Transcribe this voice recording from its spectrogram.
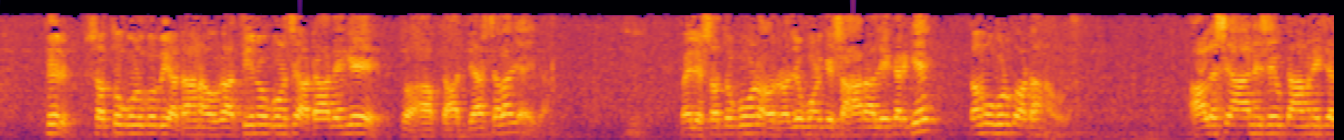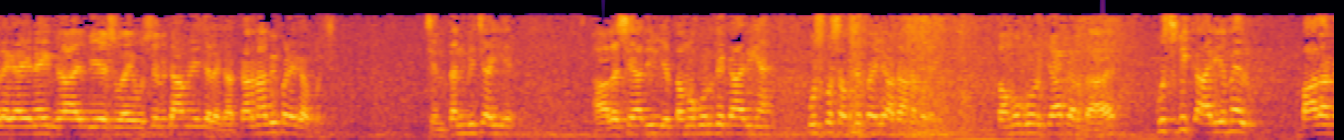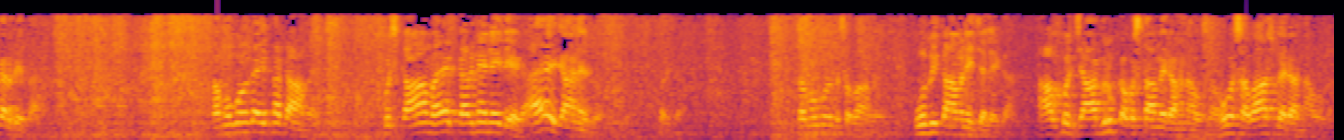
फिर सत्व गुण को भी हटाना होगा, तीनों गुण से हटा देंगे तो आपका अध्यास चला जाएगा। पहले सत्वगुण और रजोगुण के सहारा लेकर के तमोगुण को हटाना होगा। आलस्य आने से भी काम नहीं चलेगा, ये नहीं गाय बेस हुआ उससे भी काम नहीं चलेगा। करना भी पड़ेगा कुछ। चिंतन भी चाहिए। आलस्य आदि ये तमोगुण के कार्य हैं, उसको सबसे पहले हटाना पड़ेगा। तमोगुण क्या करता है? कुछ भी कार्य में बाधा कर देता है। तमोगुण का इतना काम है। कुछ काम है, करने नहीं देगा। आए जाने दो। तमोगुण का स्वभाव है। वो भी काम नहीं चलेगा। आपको जागरूक अवस्था में रहना होगा, वो सवास में रहना होगा।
